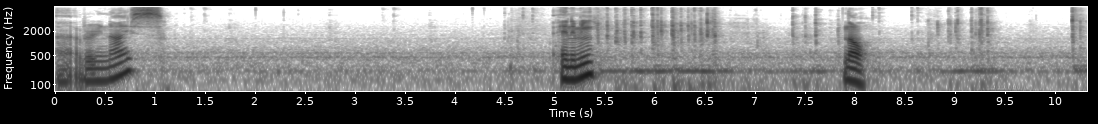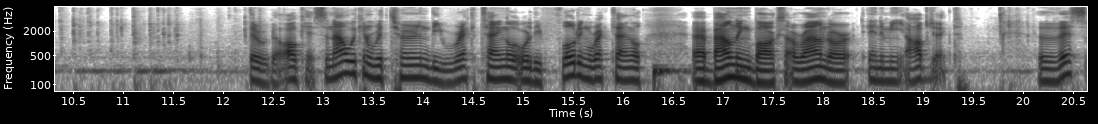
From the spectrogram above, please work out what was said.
Uh, very nice. Enemy. No. There we go. Okay, so now we can return the rectangle or the floating rectangle uh, bounding box around our enemy object. This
